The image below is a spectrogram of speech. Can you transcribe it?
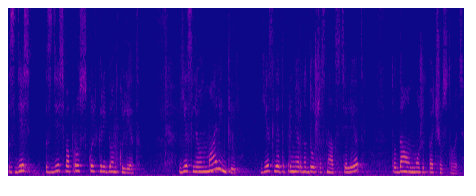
Здесь, здесь вопрос, сколько ребенку лет. Если он маленький, если это примерно до 16 лет, то да, он может почувствовать.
